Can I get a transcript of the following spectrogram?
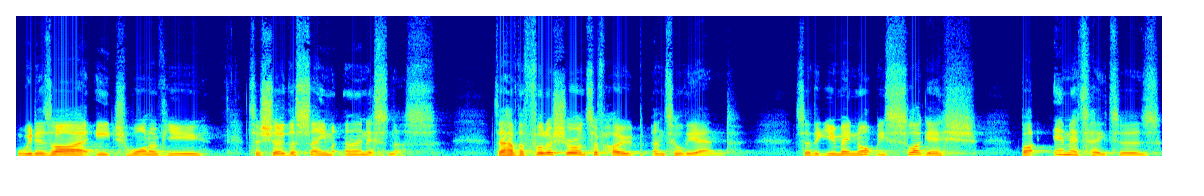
We desire each one of you to show the same earnestness, to have the full assurance of hope until the end, so that you may not be sluggish, but imitators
